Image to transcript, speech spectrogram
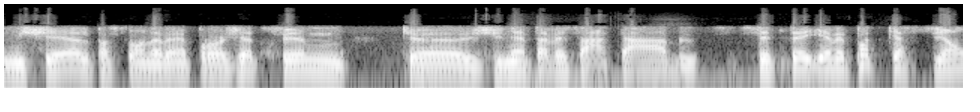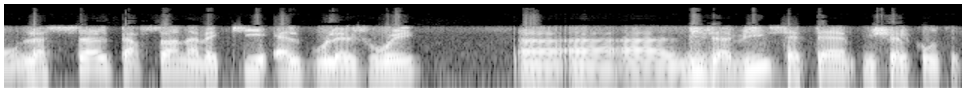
Michel, parce qu'on avait un projet de film que Ginette avait sa table, c'était, il n'y avait pas de question. La seule personne avec qui elle voulait jouer vis-à-vis, c'était Michel Côté.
